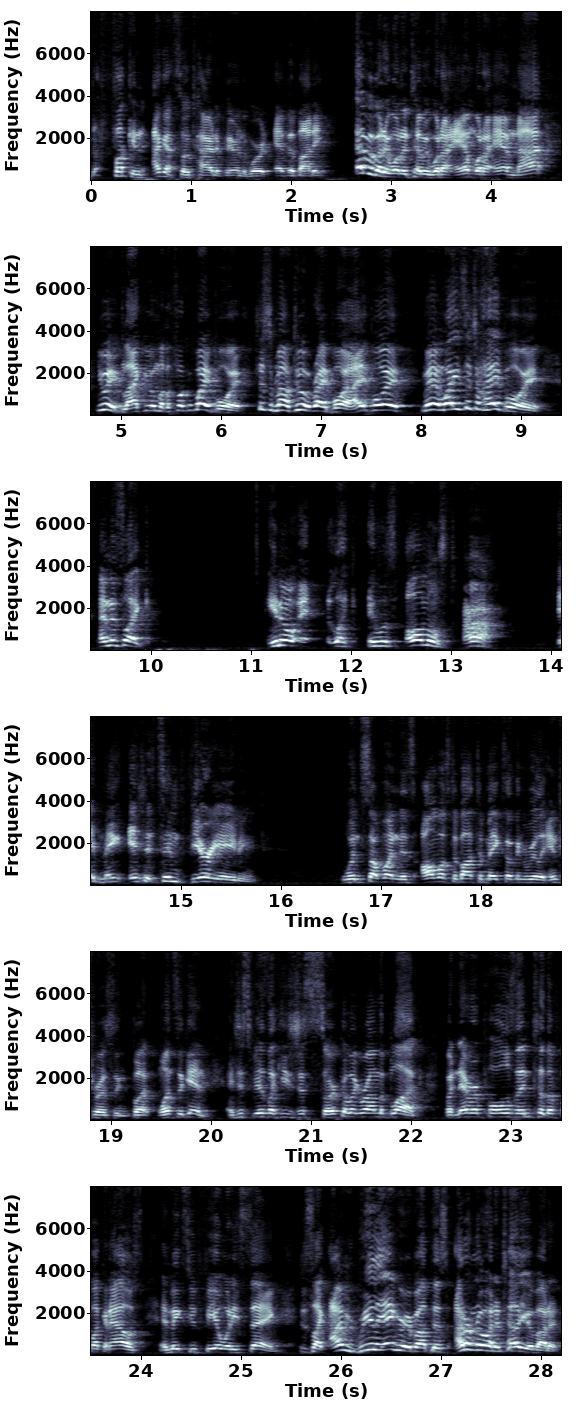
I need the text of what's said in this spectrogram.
The fucking I got so tired of hearing the word everybody. Everybody want to tell me what I am, what I am not. You ain't black, you a motherfucking white boy. Shut your mouth, do it right, boy. Hey, boy, man, why you such a high boy? And it's like, you know, it, like it was almost ah, it made it, it's infuriating when someone is almost about to make something really interesting, but once again, it just feels like he's just circling around the block, but never pulls into the fucking house and makes you feel what he's saying. Just like, I'm really angry about this. I don't know how to tell you about it.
